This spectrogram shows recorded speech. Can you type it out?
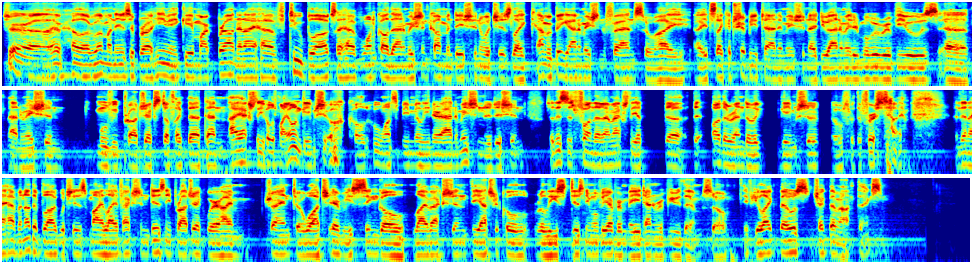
Sure. Uh, hello, everyone. My name is Ibrahim, aka Mark Brown, and I have two blogs. I have one called Animation Commendation, which is like I'm a big animation fan, so I, I it's like a tribute to animation. I do animated movie reviews, uh, animation movie projects, stuff like that. And I actually host my own game show called Who Wants to Be a Millionaire Animation Edition. So this is fun that I'm actually at the the other end of a game show for the first time. And then I have another blog, which is my live action Disney project, where I'm trying to watch every single live action theatrical release Disney movie ever made and review them. So if you like those, check them out. Thanks.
